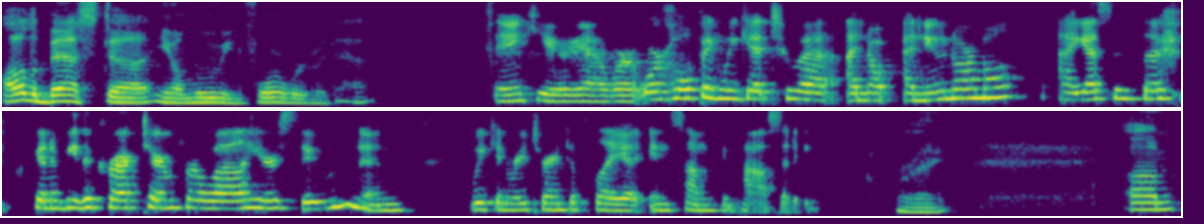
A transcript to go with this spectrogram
all the best, uh, you know, moving forward with that. Thank you. Yeah, we're, we're hoping we get to a, a, no, a new normal, I guess is the going to be the correct term for a while here soon. And we can return to play it in some capacity. Right. Um,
